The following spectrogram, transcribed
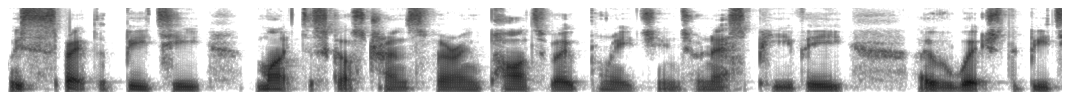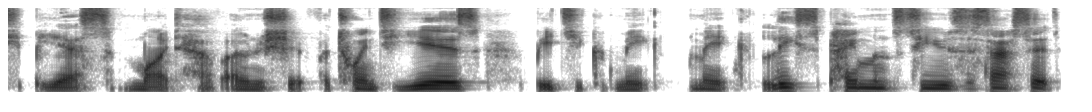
We suspect that BT might discuss transferring part of Openreach into an SPV over which the BTPS might have ownership for 20 years. BT could make, make lease payments to use this asset.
